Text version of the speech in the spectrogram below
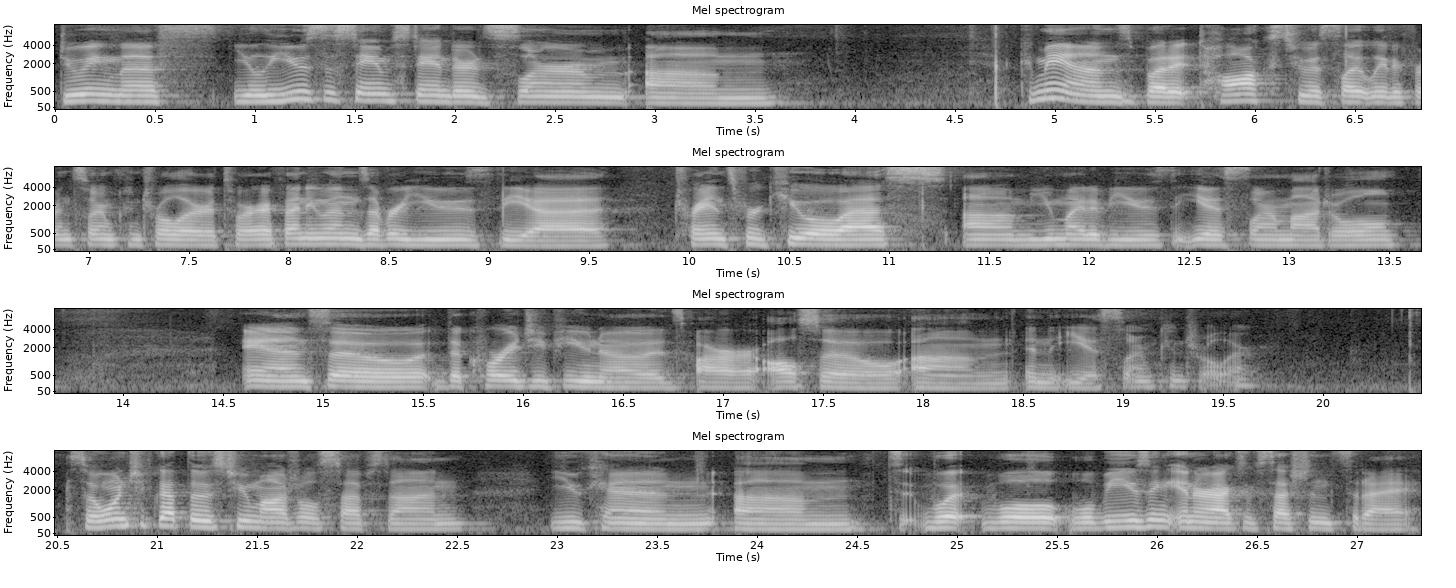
doing this, you'll use the same standard Slurm um, commands, but it talks to a slightly different Slurm controller. It's where if anyone's ever used the uh, transfer QoS, um, you might have used the esslurm module. And so the Cori GPU nodes are also um, in the esslurm controller. So once you've got those two module steps done, you can, um, what we'll, we'll be using interactive sessions today.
